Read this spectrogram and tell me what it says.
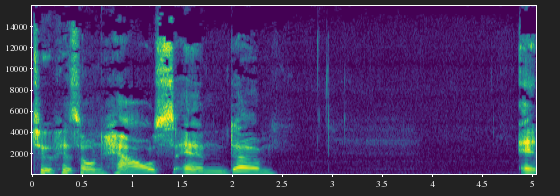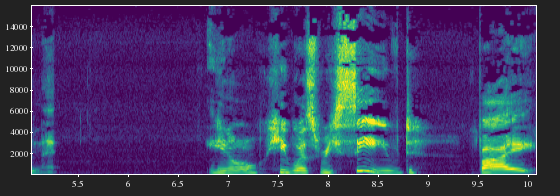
to his own house and um, and you know he was received by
